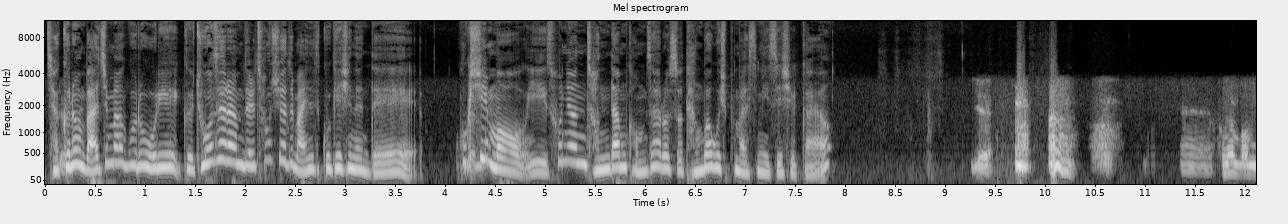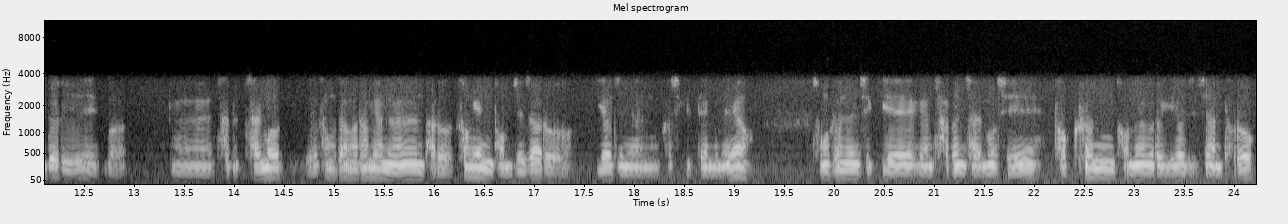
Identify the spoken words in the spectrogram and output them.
자, 네. 그럼 마지막으로 우리 그 좋은 사람들 청취자들 많이 듣고 계시는데 혹시 네. 뭐이 소년 전담 검사로서 당부하고 싶은 말씀이 있으실까요? 예. 예, 소년범들이 뭐 음, 잘, 잘못 성장을 하면은 바로 성인 범죄자로 이어지는 것이기 때문에요. 청소년 시기에 그냥 작은 잘못이 더 큰 범행으로 이어지지 않도록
